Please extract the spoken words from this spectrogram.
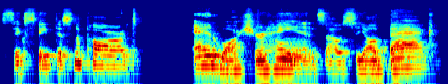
six feet distant apart, and wash your hands. I will see y'all back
